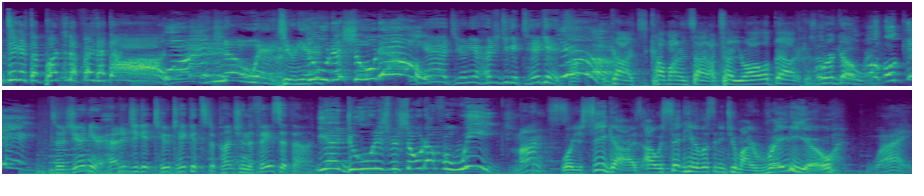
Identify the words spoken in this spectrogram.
I got two tickets to Punch in the Face a thon. What? No way, Junior. Dude, that sold out! Yeah, Junior, how did you get tickets? Yeah! Guys, come on inside. I'll tell you all about it because we're going. Okay! So, Junior, how did you get two tickets to Punch in the Face-a-thon? Yeah, dude, it's been sold out for weeks! Months. Well, you see, guys, I was sitting here listening to my radio. Why?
